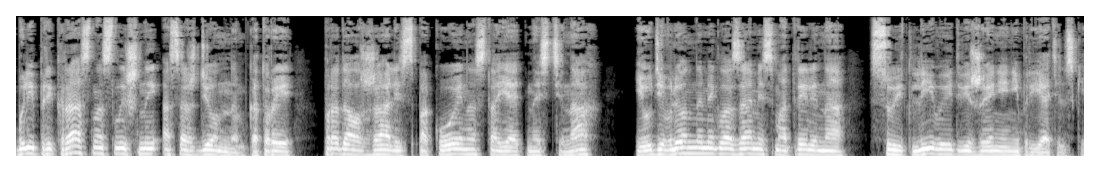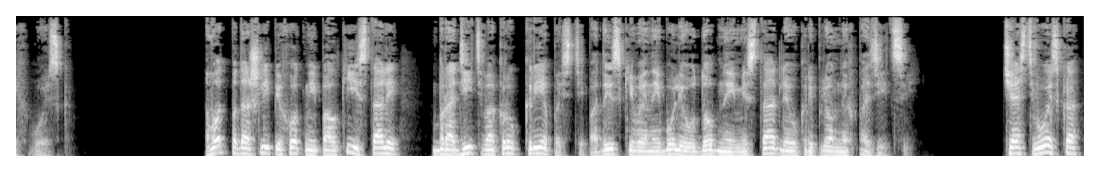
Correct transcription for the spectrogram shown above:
были прекрасно слышны осажденным, которые продолжали спокойно стоять на стенах и удивленными глазами смотрели на суетливые движения неприятельских войск. Вот подошли пехотные полки и стали бродить вокруг крепости, подыскивая наиболее удобные места для укрепленных позиций. Часть войска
